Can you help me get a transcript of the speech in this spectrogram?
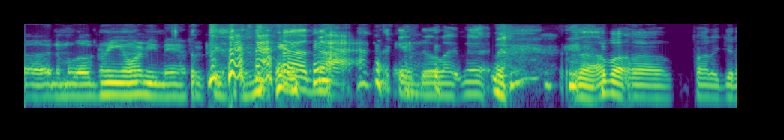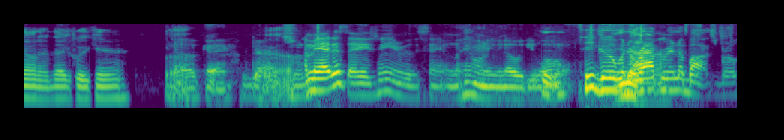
uh them a little green army man for Christmas. nah, I can't do it like that. nah, I'm gonna uh, probably get on it next weekend. So, okay. gotcha. I mean, at this age, he ain't really saying. He don't even know what he wants. He good with Nah. the rapper in the box, bro.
